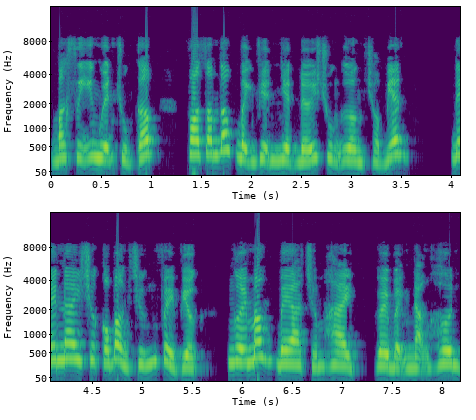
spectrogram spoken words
Bác sĩ Nguyễn Trung Cấp, Phó Giám đốc Bệnh viện nhiệt đới Trung ương cho biết, đến nay chưa có bằng chứng về việc người mắc BA.2 gây bệnh nặng hơn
